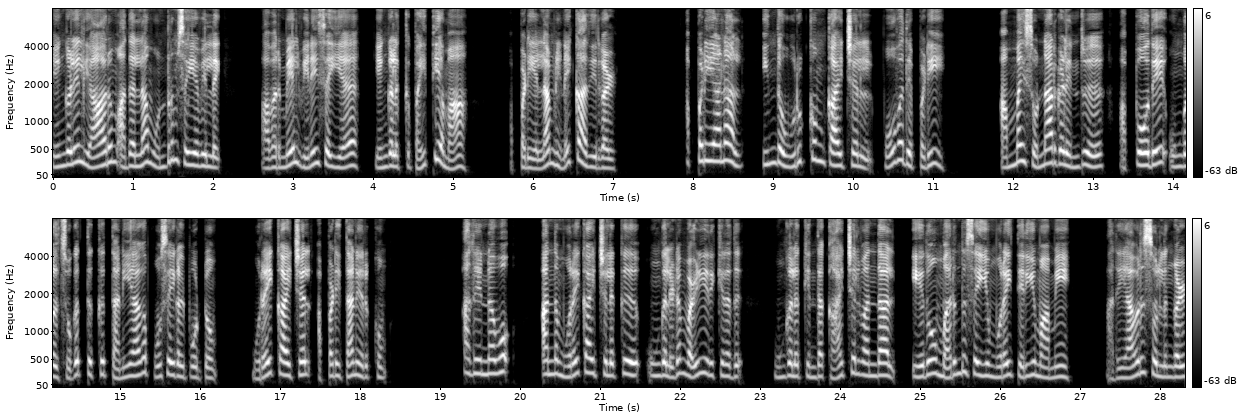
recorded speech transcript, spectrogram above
எங்களில் யாரும் அதெல்லாம் ஒன்றும் செய்யவில்லை. அவர் மேல் வினை செய்ய எங்களுக்கு பைத்தியமா? அப்படியெல்லாம் நினைக்காதீர்கள். அப்படியானால் இந்த உருக்கும் காய்ச்சல் போவதெப்படி? அம்மை சொன்னார்கள் என்று அப்போதே உங்கள் சுகத்துக்குத் தனியாக பூசைகள் போட்டோம். முறைக்காய்ச்சல் அப்படித்தான் இருக்கும். அதென்னவோ அந்த முறைக்காய்ச்சலுக்கு உங்களிடம் வழி இருக்கிறது. உங்களுக்கு இந்த காய்ச்சல் வந்தால் ஏதோ மருந்து செய்யும் முறை தெரியுமாமே? அதையாவது சொல்லுங்கள்.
